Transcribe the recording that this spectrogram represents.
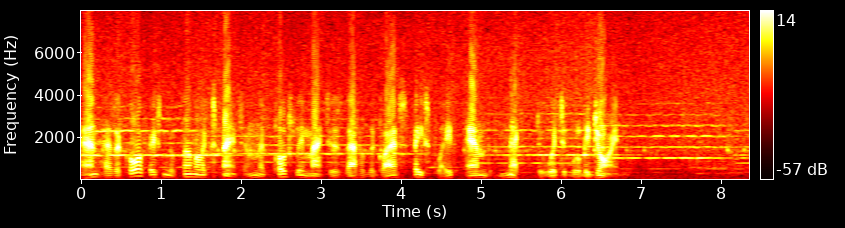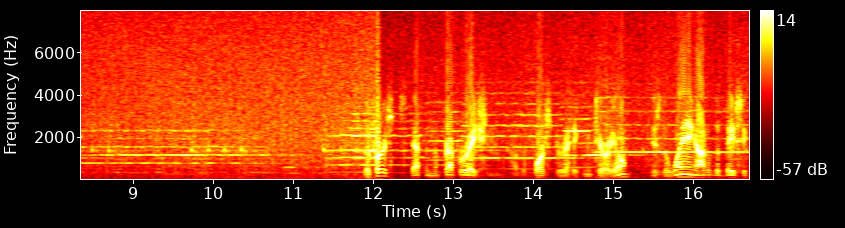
and has a coefficient of thermal expansion that closely matches that of the glass faceplate and neck to which it will be joined. The first step in the preparation of the forsteritic material is the weighing out of the basic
